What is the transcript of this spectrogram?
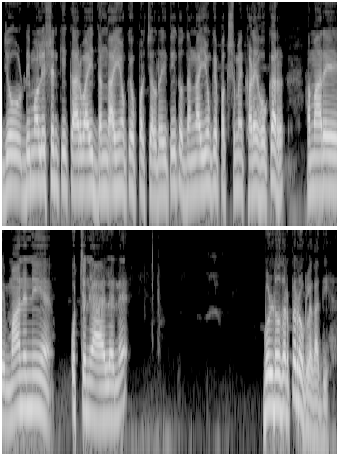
जो डिमोलिशन की कार्रवाई दंगाइयों के ऊपर चल रही थी तो दंगाइयों के पक्ष में खड़े होकर हमारे माननीय उच्च न्यायालय ने बुलडोजर पर रोक लगा दी है।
